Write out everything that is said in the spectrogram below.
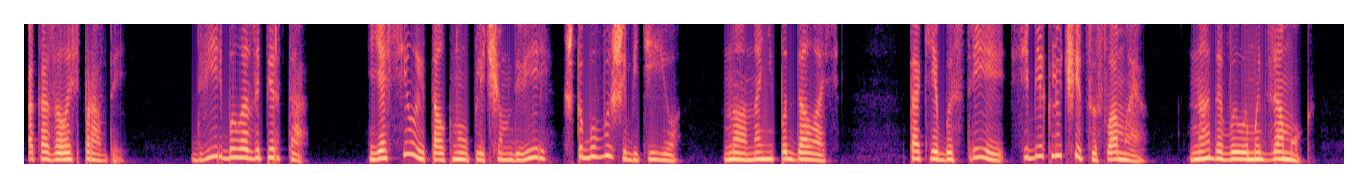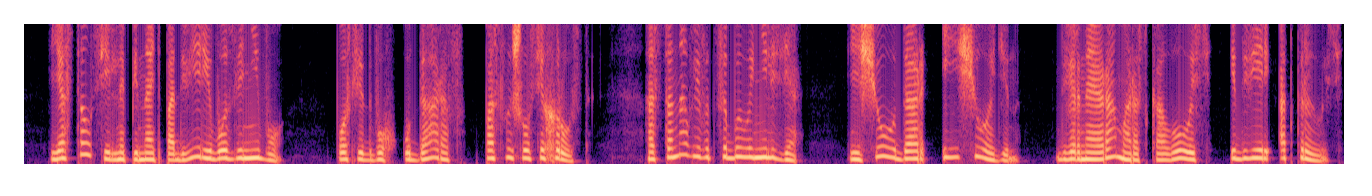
оказалась правдой. Дверь была заперта. Я силой толкнул плечом дверь, чтобы вышибить ее, но она не поддалась. Так я быстрее себе ключицу сломаю. Надо выломать замок. Я стал сильно пинать по двери возле него. После двух ударов послышался хруст. Останавливаться было нельзя. Еще удар и еще один. Дверная рама раскололась, и дверь открылась.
